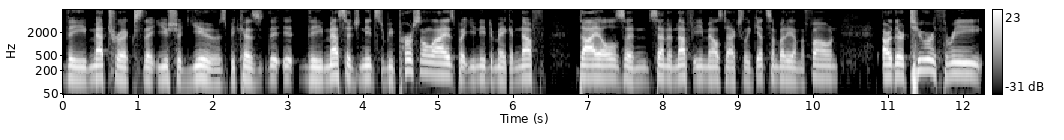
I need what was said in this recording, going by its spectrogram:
the metrics that you should use because the it, the message needs to be personalized but you need to make enough dials and send enough emails to actually get somebody on the phone are there two or three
